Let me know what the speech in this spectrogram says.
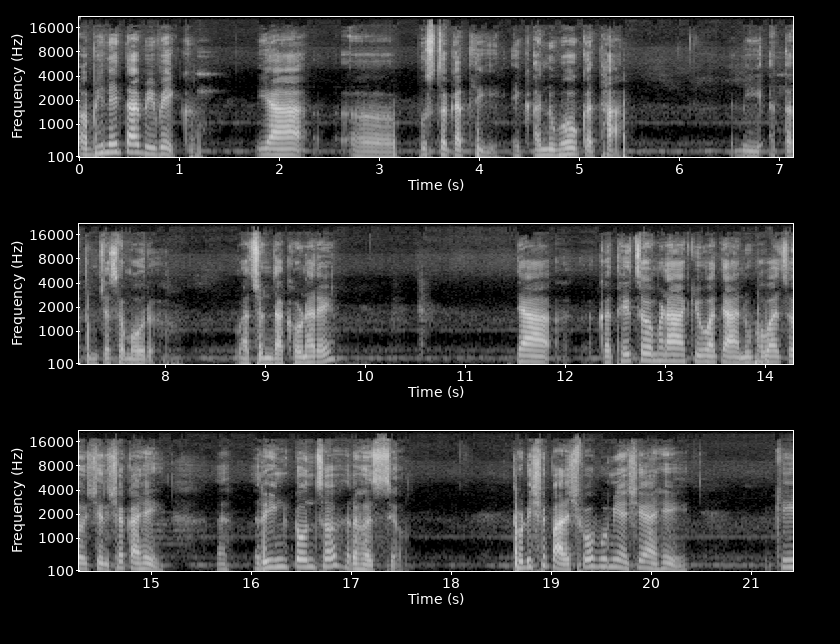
अभिनेता विवेक या पुस्तकातली एक अनुभव कथा मी आत्ता तुमच्यासमोर वाचून दाखवणार आहे. त्या कथेचं म्हणा किंवा त्या अनुभवाचं शीर्षक आहे रिंगटोनचं रहस्य. थोडीशी पार्श्वभूमी अशी आहे की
